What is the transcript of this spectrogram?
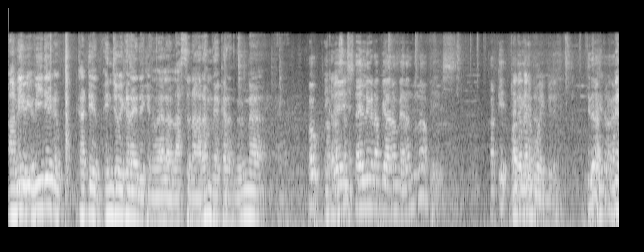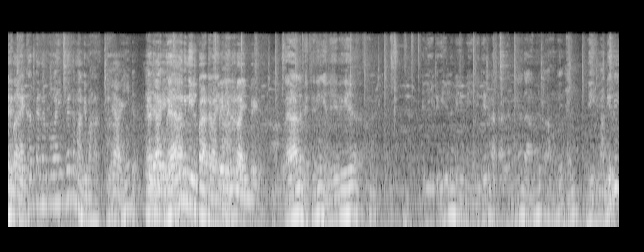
ආ මේ වී- වීඩියෝ එක කට්ටිය එන්ජොයි කරයිද කියන ඔයාලා ලස්සන ආරම්භයක් කරන් දුන්නා. ඔව් ඒක අපේ. ස්ටයිල් එකට අපි ආරම්භය අරන් දුන්නා අපේ කට්ටිය ටැග් කරන පොයි පිළි හිතනවා හිතනවා නෑ කට්ටිය බලන්න. ට්‍රැකර් පැනපු වයිබ් එක මගේ මහත්තයා. එයාගේ එයාගේ- නිල් පාට වයිබ්. නිල් වයිබ් එක ඔයාලා මෙතනින් එළියට ගිහලා එළියට ගිහලා මේ මේ විදිහට කතා කරනවා දාන්න එපා හොඳේ. ඒ මගේනේ.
